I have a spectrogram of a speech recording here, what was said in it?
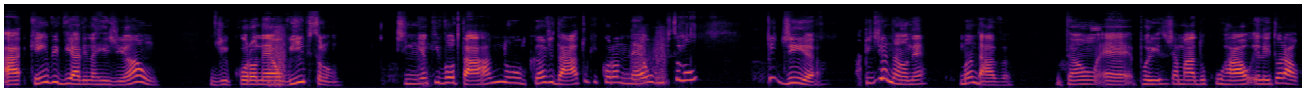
A, quem vivia ali na região, de Coronel Y, tinha que votar no candidato que Coronel Y pedia. Pedia não, né? Mandava. Então, é por isso chamado curral eleitoral.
